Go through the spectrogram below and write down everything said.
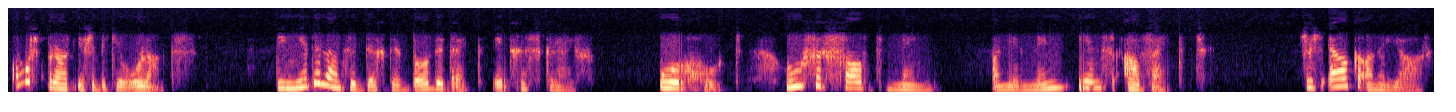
Kom ons praat eers 'n bietjie Hollands. Die Nederlandse digter Bilderdijk het geskryf: O God, hoe vervalt men wanneer men eens afwyk? Soos elke ander jaar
